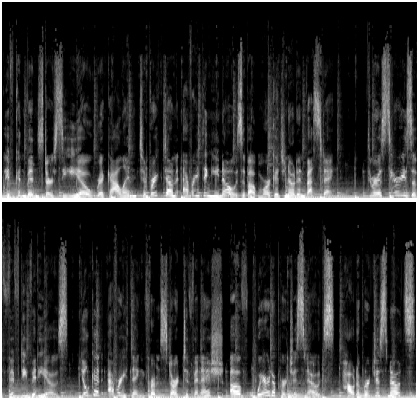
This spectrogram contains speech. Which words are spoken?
we've convinced our CEO, Rick Allen, to break down everything he knows about mortgage note investing. Through a series of 50 videos, you'll get everything from start to finish of where to purchase notes, how to purchase notes,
